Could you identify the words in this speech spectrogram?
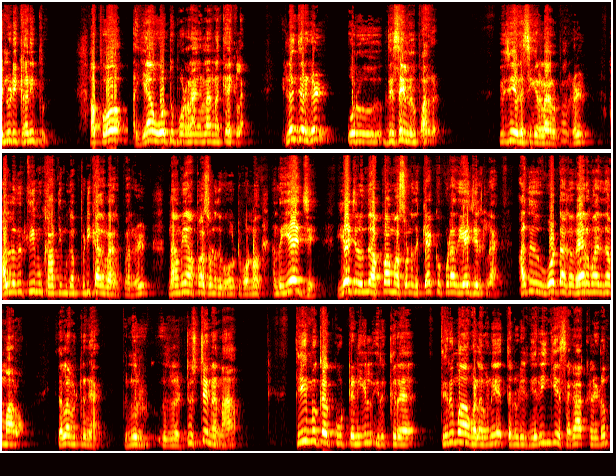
என்னுடைய கணிப்பு. அப்போது ஏன் ஓட்டு போடுறாங்கலாம் நான் கேட்கல. இளைஞர்கள் ஒரு திசையில் இருப்பார்கள். விஜய் ரசிகர்களாக இருப்பார்கள். அல்லது திமுக அதிமுக பிடிக்காதவர்களாக இருப்பார்கள். நாம அப்பா சொன்னதுக்கு ஓட்டு போடணும். அந்த ஏஜ் ஏஜில் வந்து அப்பா அம்மா சொன்னது கேட்கக்கூடாத ஏஜ் இருக்குல்ல அது ஓட்டாக வேறு மாதிரி தான் மாறும். இதெல்லாம் விட்டுருங்க. இன்னொரு இதில் ட்விஸ்ட் என்னென்னா திமுக கூட்டணியில் இருக்கிற திருமாவளவனே தன்னுடைய நெருங்கிய சகாக்களிடம்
